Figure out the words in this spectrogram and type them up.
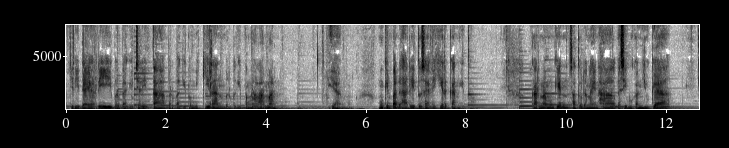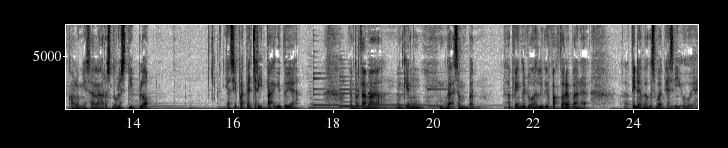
Jadi diary berbagi cerita berbagi pemikiran berbagi pengalaman yang mungkin pada hari itu saya pikirkan gitu karena mungkin satu dan lain hal kesibukan juga. Kalau misalnya harus nulis di blog yang sifatnya cerita gitu ya. Yang pertama mungkin nggak sempat tapi yang kedua lebih faktornya pada tidak bagus buat SEO ya.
